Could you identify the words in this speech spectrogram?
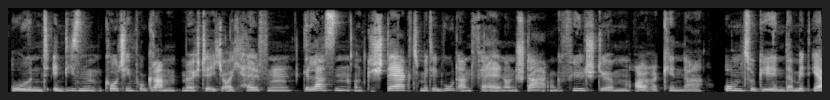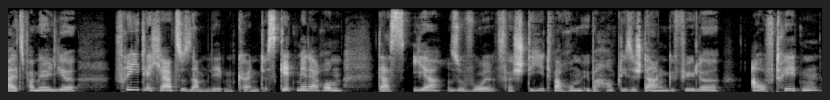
Und in diesem Coaching-Programm möchte ich euch helfen, gelassen und gestärkt mit den Wutanfällen und starken Gefühlsstürmen eurer Kinder umzugehen, damit ihr als Familie friedlicher zusammenleben könnt. Es geht mir darum, dass ihr sowohl versteht, warum überhaupt diese starken Gefühle auftreten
